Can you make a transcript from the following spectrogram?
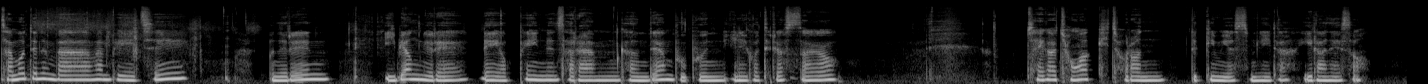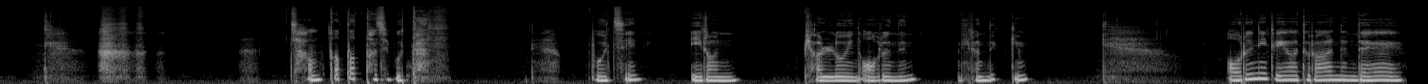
잠 못 드는 밤 한 페이지 오늘은 이병률의 내 옆에 있는 사람 가운데 한 부분 읽어드렸어요. 제가 정확히 저런 느낌이었습니다. 일 안에서. 참 떳떳하지 못한 뭐지? 이런 별로인 어른은? 이런 느낌? 어른이 되어 들어왔는데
